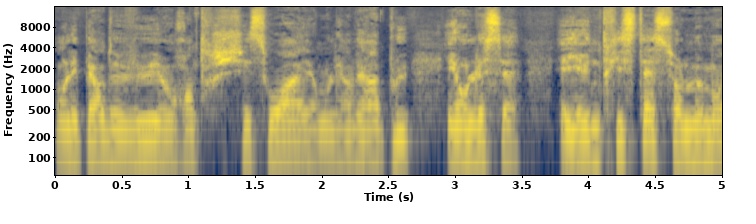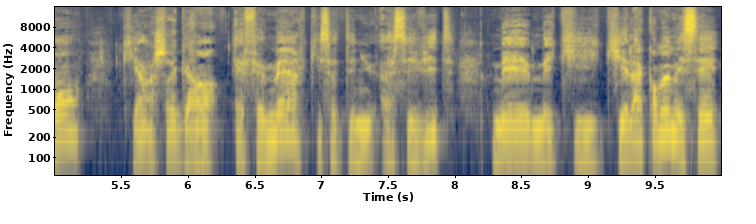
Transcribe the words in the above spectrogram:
on les perd de vue et on rentre chez soi et on les reverra plus et on le sait. Et il y a une tristesse sur le moment, qui est un chagrin éphémère, qui s'atténue assez vite, mais, mais qui, qui est là quand même. Et c'est,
